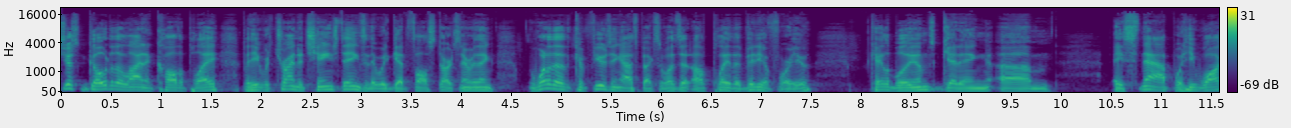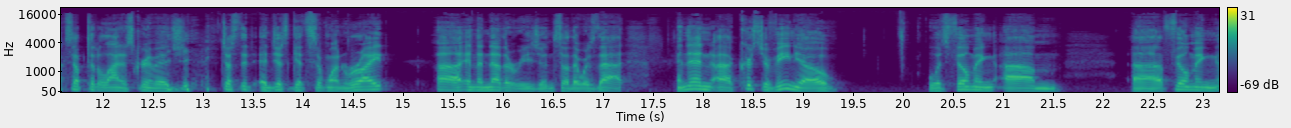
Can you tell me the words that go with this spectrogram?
just go to the line and call the play but he was trying to change things and they would get false starts and everything one of the confusing aspects was that i'll play the video for you caleb williams getting um, a snap when he walks up to the line of scrimmage just and just gets someone right uh, in the nether region. So there was that. And then uh, Chris Trevino was filming um, uh, filming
